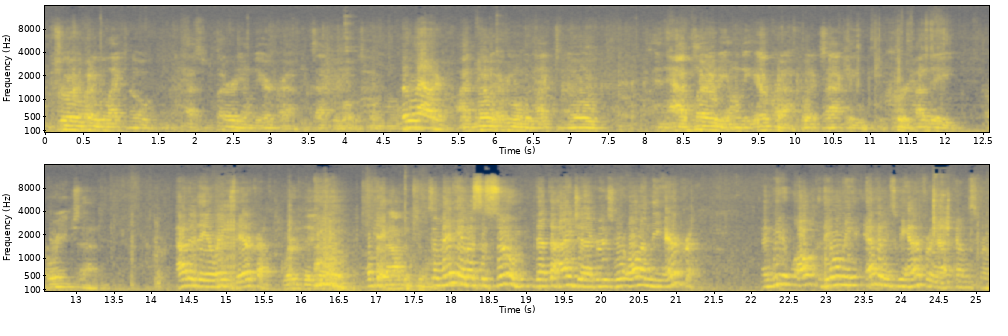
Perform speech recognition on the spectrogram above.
I'm sure everybody would like to know, have some clarity on the aircraft, exactly what was going A on. little louder. I know everyone would like to know and have clarity on the aircraft, what exactly occurred, how did they arrange that? How did they arrange the aircraft? Where did they go? Okay. What happened to them? So many of us assume that the hijackers were on the aircraft. And we, all, the only evidence we have for that comes from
